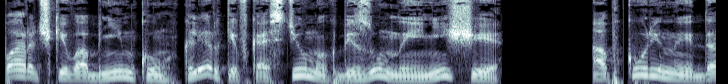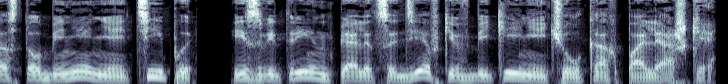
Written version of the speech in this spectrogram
парочки в обнимку, клерки в костюмах, безумные нищие. Обкуренные до столбенения типы, из витрин пялятся девки в бикини и чулках поляшки.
